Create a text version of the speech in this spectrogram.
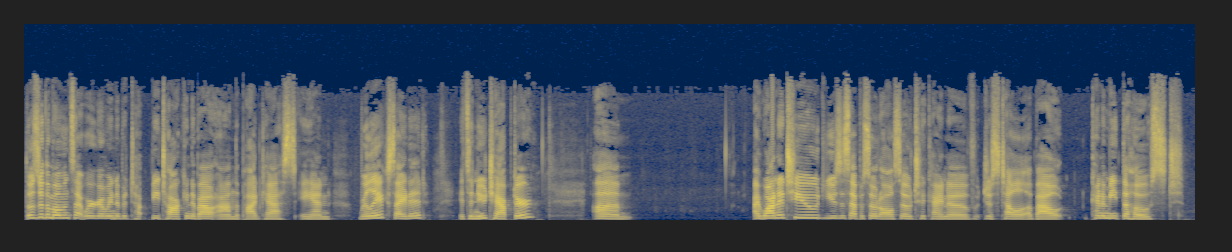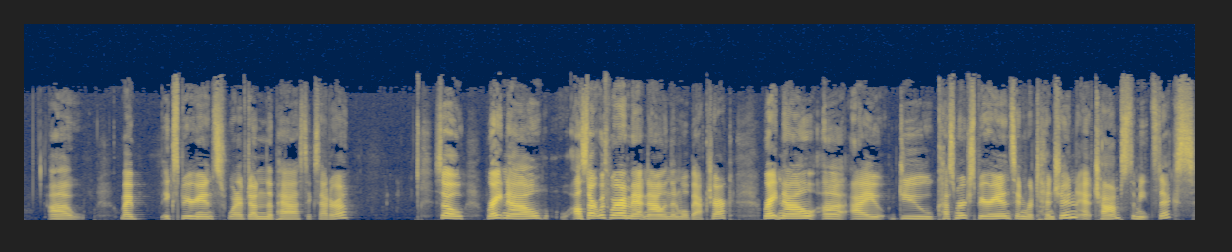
those are the moments that we're going to be, ta- be talking about on the podcast, and really excited. It's a new chapter. Um, I wanted to use this episode also to kind of just tell about, kind of meet the host, uh, my experience, what I've done in the past, etc. So right now, I'll start with where I'm at now, and then we'll backtrack. Right now, uh, I do customer experience and retention at Chomps, the meat sticks.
